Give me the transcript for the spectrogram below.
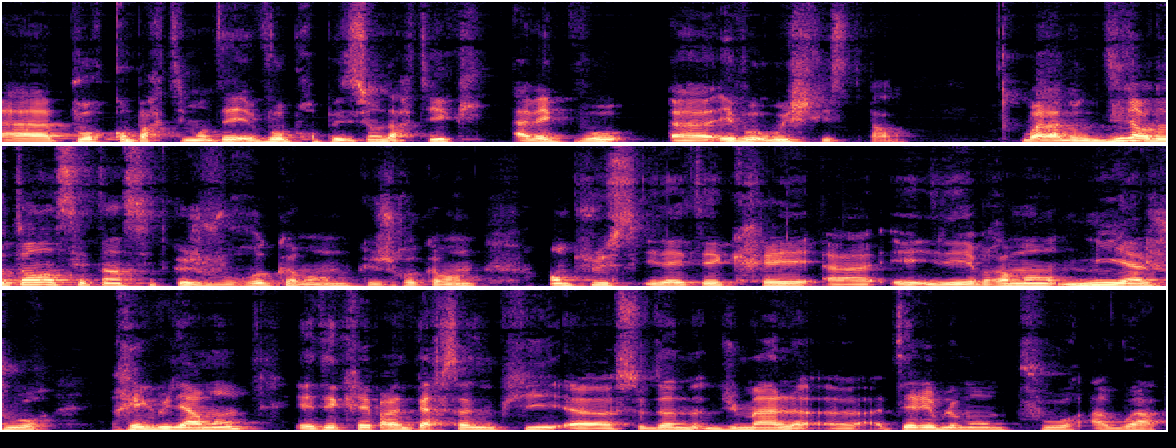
euh, pour compartimenter vos propositions d'articles avec vos euh, et vos wishlists, pardon. Voilà, donc Dealer de temps, c'est un site que je vous recommande, que je recommande. En plus, il a été créé et il est vraiment mis à jour régulièrement a été créé par une personne qui euh, se donne du mal euh, terriblement pour avoir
